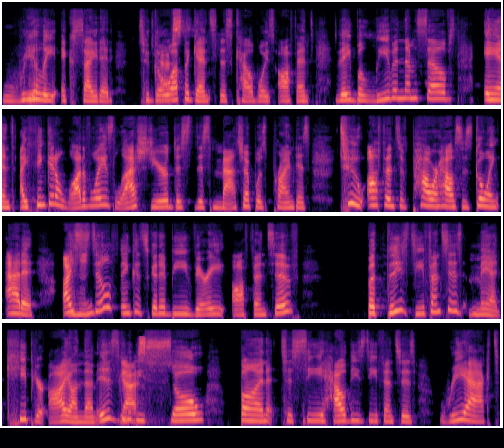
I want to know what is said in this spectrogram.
really excited to go yes. up against this Cowboys offense. They believe in themselves and I think in a lot of ways last year this this matchup was primed as two offensive powerhouses going at it. I mm-hmm. still think it's going to be very offensive. But these defenses, man, keep your eye on them. It is going to yes. be so fun to see how these defenses react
